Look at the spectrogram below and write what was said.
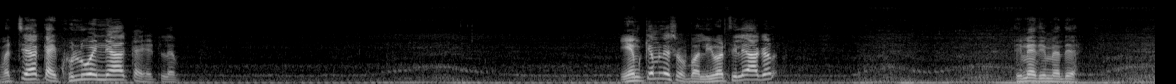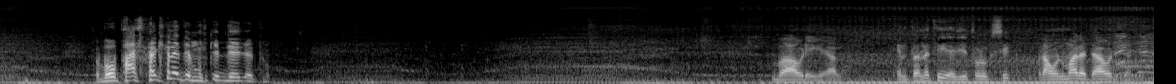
વચ્ચે હકાય, ખુલ્લું હોય ને હકાય, એટલે. એમ કેમ લેશો? બા, લીવરથી લે આગળ. ધીમે ધીમે દે. તો બહુ ફાસ્ટ રાખે ને તે મૂકી જ દેજો તું. બહુ આવડી ગયા એમ તો નથી, હજી થોડુંક શીખ. રાઉન્ડ મારે તો આવડશે.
